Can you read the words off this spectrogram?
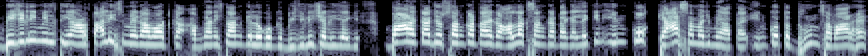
बिजली मिलती है, अड़तालीस मेगावाट का, अफ़गानिस्तान के लोगों की बिजली चली जाएगी। बाढ़ का जो संकट आएगा, अलग संकट आएगा, लेकिन इनको क्या समझ में आता है? इनको तो धुन सवार है,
